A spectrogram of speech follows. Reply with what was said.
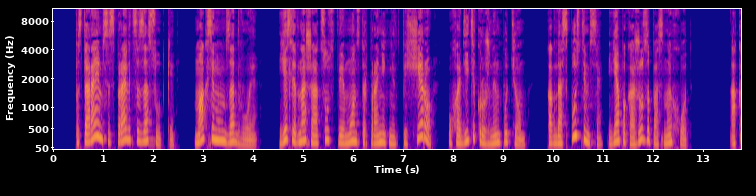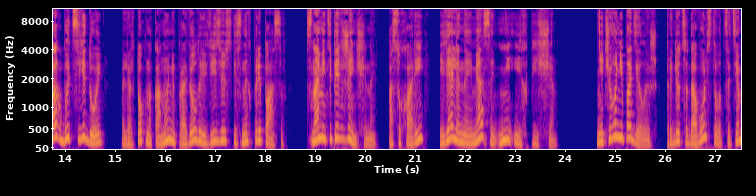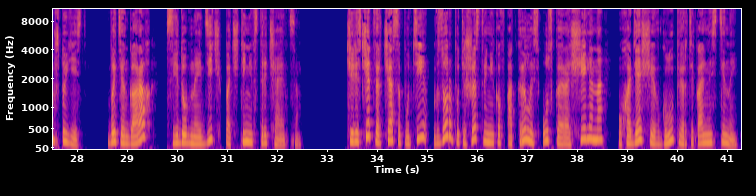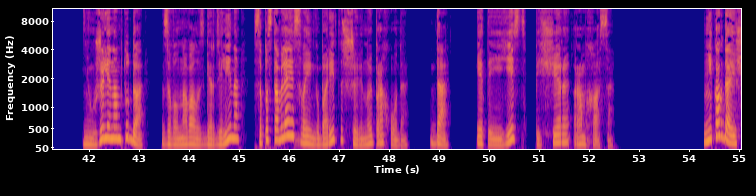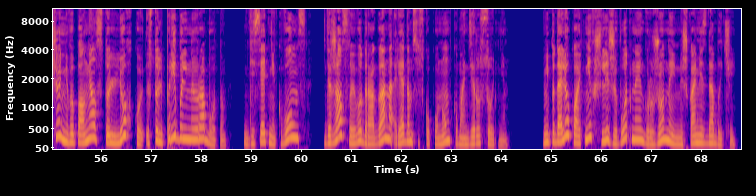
«Постараемся справиться за сутки. Максимум за двое. Если в наше отсутствие монстр проникнет в пещеру, уходите кружным путем. Когда спустимся, я покажу запасной ход. А как быть с едой? Лерток накануне провел ревизию съестных припасов. С нами теперь женщины, а сухари и вяленое мясо не их пища. Ничего не поделаешь, придется довольствоваться тем, что есть. В этих горах съедобная дичь почти не встречается. Через четверть часа пути взору путешественников открылась узкая расщелина, уходящая вглубь вертикальной стены. «Неужели нам туда?» – заволновалась Герделина, сопоставляя свои габариты с шириной прохода. «Да, это и есть пещеры Рамхаса». Никогда еще не выполнял столь легкую и столь прибыльную работу. Десятник Волнс держал своего дорогана рядом со скукуном командиру сотни. Неподалеку от них шли животные, груженные мешками с добычей.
